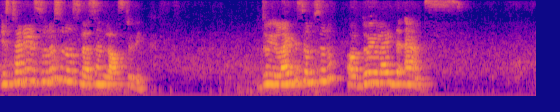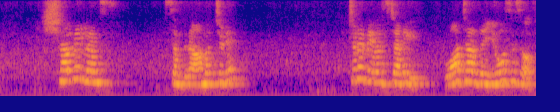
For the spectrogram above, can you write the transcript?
You studied Sunu Sunu's lesson last week. Do you like the Sunu Sunu or do you like the ants? Shall we learn some grammar today? Today we will study what are the uses of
